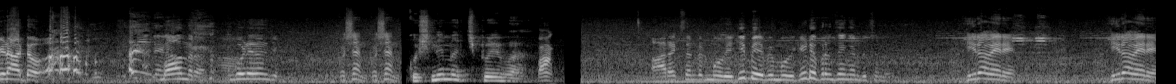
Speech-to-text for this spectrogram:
ఈడ ఆటో బాగుందిరా ఇంకోటి ఏదైనా చెప్పు క్వశ్చన్ క్వశ్చన్ క్వశ్చనే మర్చిపోయావా ఆర్ఎక్స్ హండ్రెడ్ మూవీకి బేబీ మూవీకి డిఫరెన్స్ ఏం కనిపిస్తుంది హీరో వేరే హీరో వేరే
